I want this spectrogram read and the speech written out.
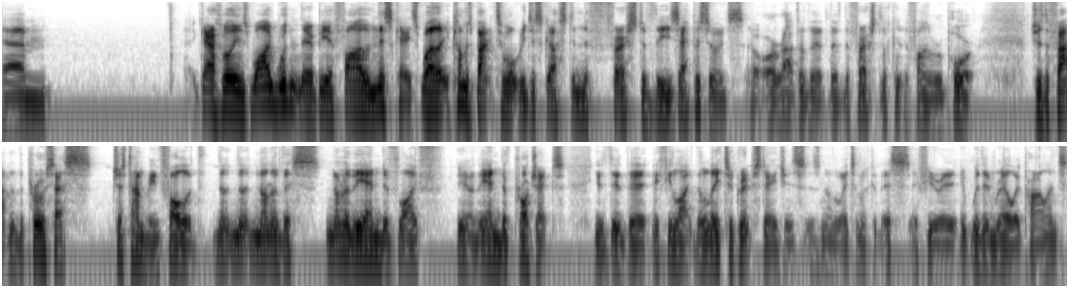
Um, Gareth Williams, why wouldn't there be a file in this case? Well, it comes back to what we discussed in the first of these episodes, or, rather the, the, the, first looking at the final report, which is the fact that the process just hadn't been followed. none of this, none of the end of life, you know, the end of project, you know, the, the, if you like, the later grip stages is another way to look at this. If you're within railway parlance,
